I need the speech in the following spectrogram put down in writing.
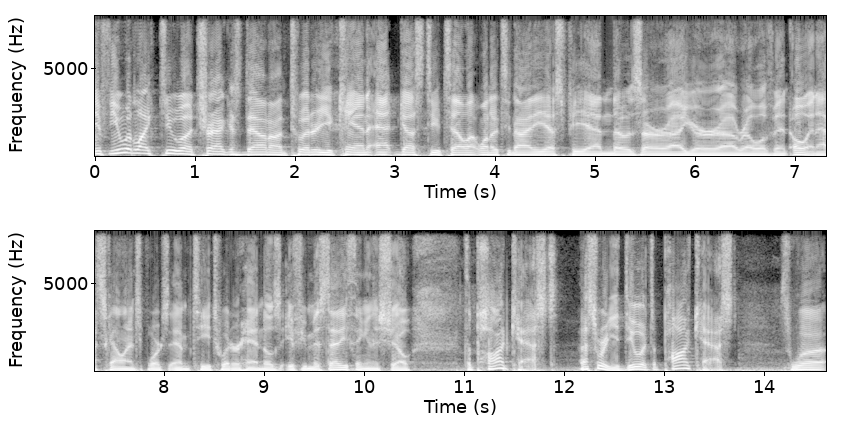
if you would like to uh, track us down on Twitter, you can at Gus Tutel at 1029 ESPN. Those are uh, your uh, relevant. Oh, and at Skyline Sports MT Twitter handles. If you missed anything in the show, the podcast. That's where you do it. The podcast. Uh,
